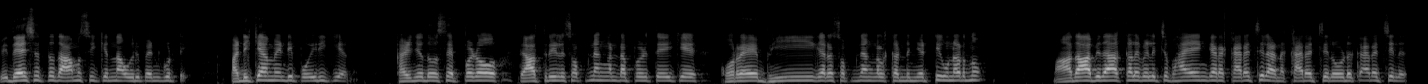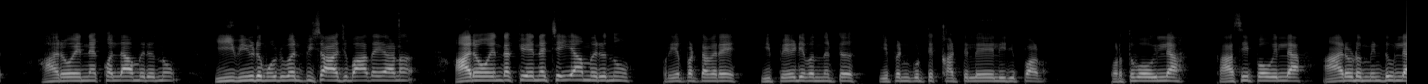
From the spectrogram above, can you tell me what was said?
വിദേശത്ത് താമസിക്കുന്ന ഒരു പെൺകുട്ടി പഠിക്കാൻ വേണ്ടി പോയിരിക്കുകയാണ്. കഴിഞ്ഞ ദിവസം എപ്പോഴോ രാത്രിയിൽ സ്വപ്നം കണ്ടപ്പോഴത്തേക്ക് കുറേ ഭീകര സ്വപ്നങ്ങൾ കണ്ട് ഞെട്ടി ഉണർന്നു. മാതാപിതാക്കളെ വിളിച്ച് ഭയങ്കര കരച്ചിലാണ്. കരച്ചിലോട് കരച്ചിൽ ആരോ എന്നെ കൊല്ലാൻ വരുന്നു. ഈ വീട് മുഴുവൻ പിശാച് ബാധയാണ് ആരോ എന്തൊക്കെയോ എന്നെ ചെയ്യാൻ വരുന്നു. പ്രിയപ്പെട്ടവരെ ഈ പേടി വന്നിട്ട് ഈ പെൺകുട്ടി കട്ടിലേലിരിപ്പാണ്. പുറത്തു പോവില്ല ക്ലാസ്സിൽ പോവില്ല ആരോടും മിണ്ടില്ല.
